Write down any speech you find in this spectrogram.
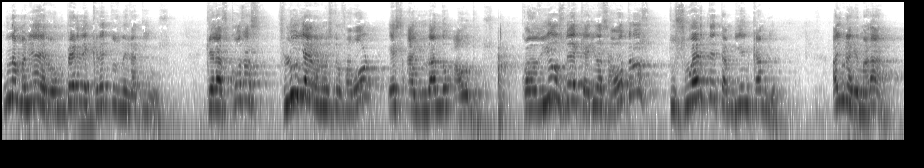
una manera de romper decretos negativos. Que las cosas fluyan a nuestro favor es ayudando a otros. Cuando Dios ve que ayudas a otros, tu suerte también cambia. Hay una Gemara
